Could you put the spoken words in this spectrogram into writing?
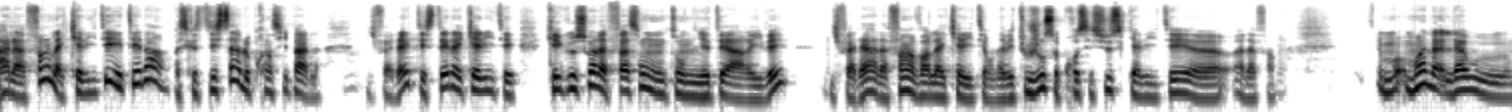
à la fin, la qualité était là, parce que c'était ça le principal. Mm. Il fallait tester la qualité. Quelle que soit la façon dont on y était arrivé, il fallait à la fin avoir la qualité. On avait toujours ce processus qualité euh, à la fin. Moi, là, où...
